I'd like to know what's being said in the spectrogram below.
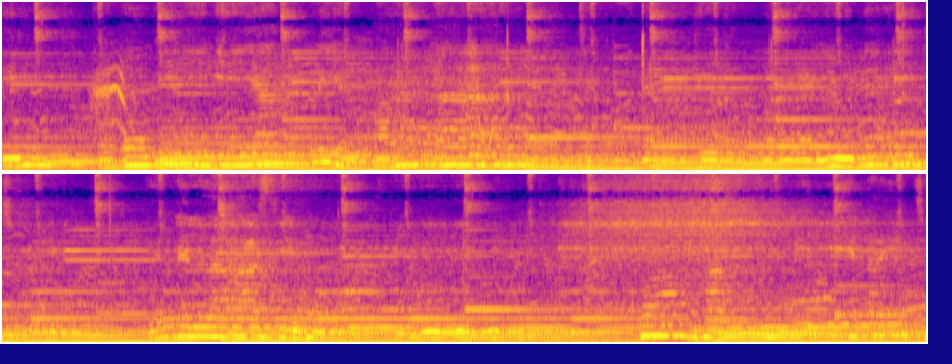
ดีแต่บ่มีอีหยังเปลี่ยนไปจากนั้นคือมาอยู่ในใจเป็นเวลาสี่หกปีความหักที่มีในใจ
